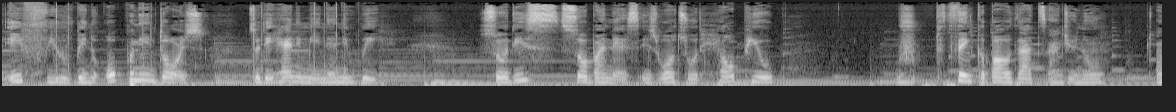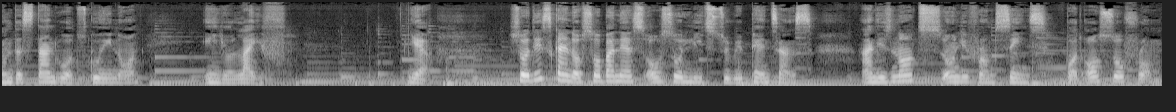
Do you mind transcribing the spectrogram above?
if you've been opening doors to the enemy in any way. So this soberness is what would help you think about that and you know understand what's going on in your life. Yeah. So this kind of soberness also leads to repentance and it's not only from sins but also from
